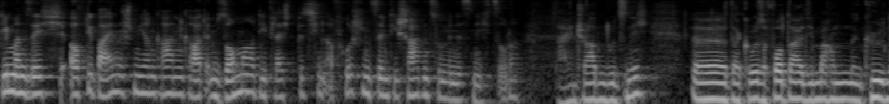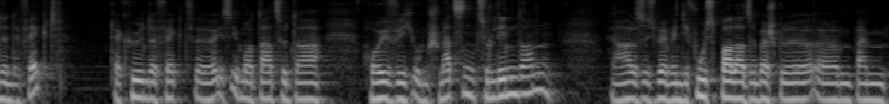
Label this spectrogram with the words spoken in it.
die man sich auf die Beine schmieren kann, gerade im Sommer, die vielleicht ein bisschen erfrischend sind, die schaden zumindest nichts, oder? Nein, schaden tut es nicht. Äh, der große Vorteil, die machen einen kühlenden Effekt. Der kühlende Effekt äh, ist immer dazu da, häufig um Schmerzen zu lindern. Ja, das ist, wenn die Fußballer zum Beispiel ähm, beim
